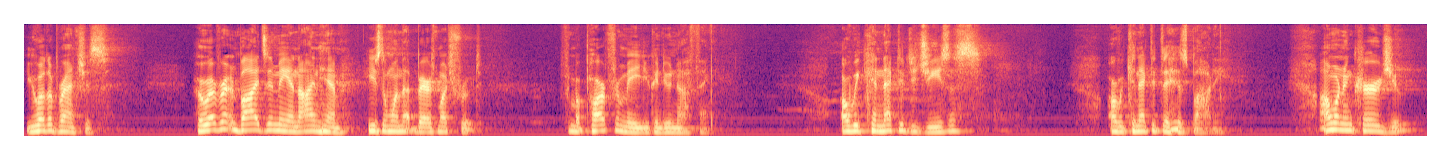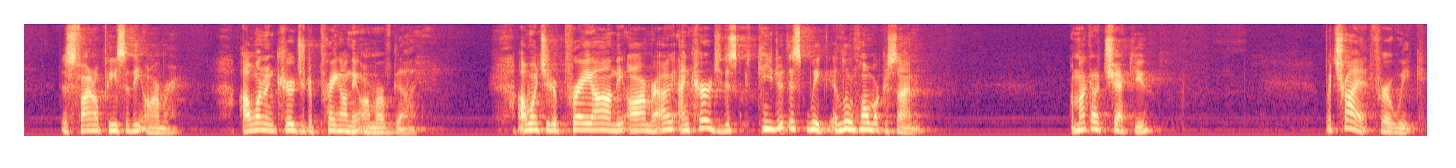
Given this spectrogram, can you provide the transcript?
You are the branches. Whoever abides in me and I in him, he's the one that bears much fruit. From apart from me, you can do nothing. Are we connected to Jesus? Are we connected to his body? I want to encourage you, this final piece of the armor. I want to encourage you to pray on the armor of God. I want you to pray on the armor. I, I encourage you, this, can you do this week? A little homework assignment. I'm not going to check you, but try it for a week.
